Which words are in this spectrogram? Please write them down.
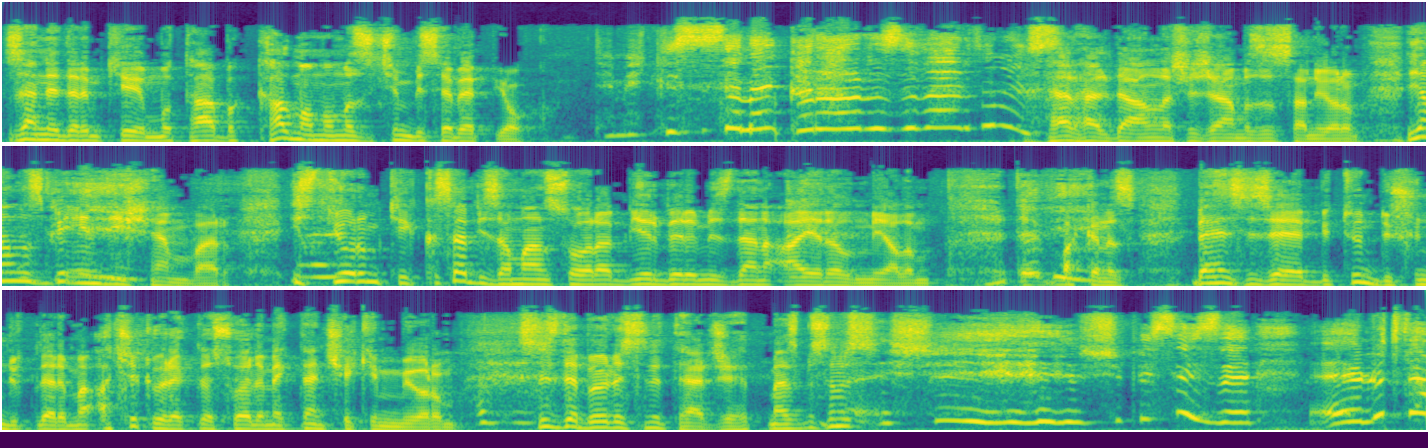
Zannederim ki mutabık kalmamamız için bir sebep yok. Demek ki siz hemen kararınızı verdiniz. Herhalde anlaşacağımızı sanıyorum. Yalnız bir endişem var. İstiyorum ki kısa bir zaman sonra birbirimizden ayrılmayalım. Ee, Bakınız ben size bütün düşündüklerimi açık yürekle söylemekten çekinmiyorum. Siz de böylesini tercih etmez misiniz? Şey, şüphesiz e, e, Lütfen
